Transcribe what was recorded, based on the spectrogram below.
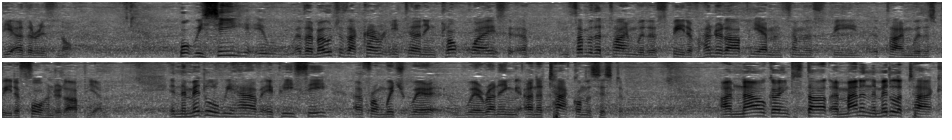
the other is not. What we see, it, the motors are currently turning clockwise, uh, some of the time with a speed of 100 RPM and some of the speed, time with a speed of 400 RPM. In the middle, we have a PC uh, from which we're, we're running an attack on the system. I'm now going to start a man-in-the-middle attack,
